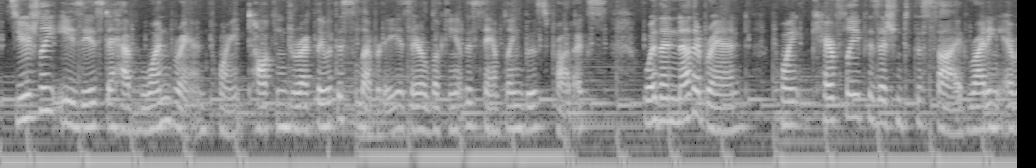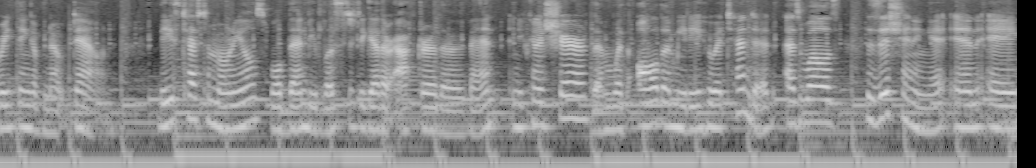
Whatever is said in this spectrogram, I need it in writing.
It's usually easiest to have one brand point talking directly with the celebrity as they are looking at the sampling booth's products, with another brand point carefully positioned to the side, writing everything of note down. These testimonials will then be listed together after the event, and you can share them with all the media who attended, as well as positioning it in a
